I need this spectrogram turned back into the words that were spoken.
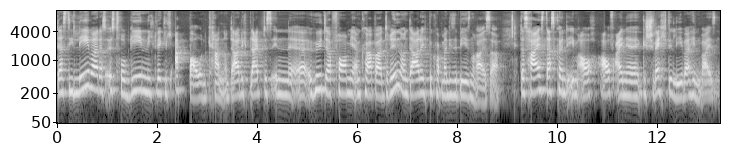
dass die Leber das Östrogen nicht wirklich abbauen kann und dadurch bleibt es in äh, erhöhter Form ja im Körper drin und dadurch bekommt man diese Besenreißer. Das heißt, das könnte eben auch auf eine geschwächte Leber hinweisen.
